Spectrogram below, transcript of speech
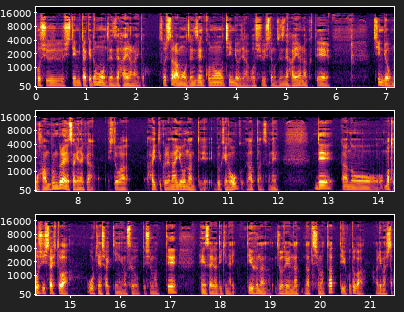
募集してみたけども全然入らないとそしたらもう全然この賃料じゃ募集しても全然入らなくて賃料もう半分ぐらい下げなきゃ人が入ってくれないよなんて物件が多くあったんですよね。であの、まあ、投資した人は大きな借金を背負ってしまって返済ができないっていうふうな状態になってしまったっていうことがありました。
